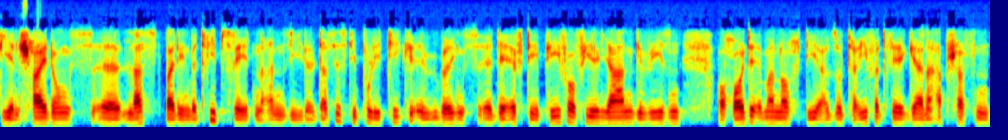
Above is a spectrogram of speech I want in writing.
die Entscheidungslast bei den Betriebsräten ansiedelt. Das ist die Politik äh, übrigens äh, der FDP vor vielen Jahren gewesen, auch heute immer noch, die also Tarifverträge gerne abschaffen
